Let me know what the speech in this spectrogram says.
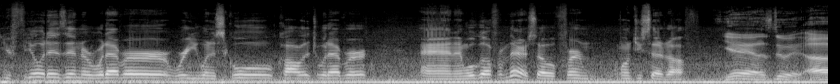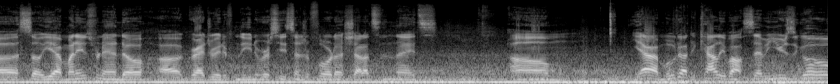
your field is in, or whatever. Where you went to school, college, whatever, and then we'll go from there. So, Fern, why don't you set it off? Yeah, let's do it. Uh, so yeah, my name is Fernando. Uh, graduated from the University of Central Florida. Shout out to the Knights. Um, yeah, I moved out to Cali about seven years ago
